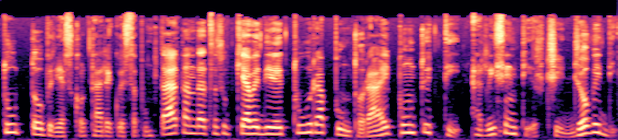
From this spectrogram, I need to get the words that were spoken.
tutto per riascoltare questa puntata andate su chiavedilettura.rai.it. A risentirci giovedì.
